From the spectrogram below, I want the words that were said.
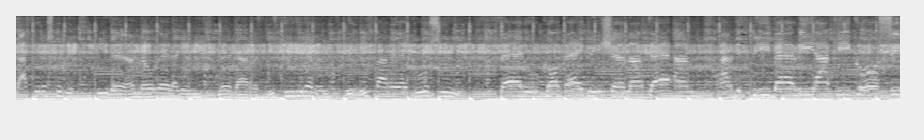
Gazture eskutik Idean aurrera egin Negarrez bizi direnen Irri farrea ikusi. Zeruko dei grisen artean Argizpi berriak ikusi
